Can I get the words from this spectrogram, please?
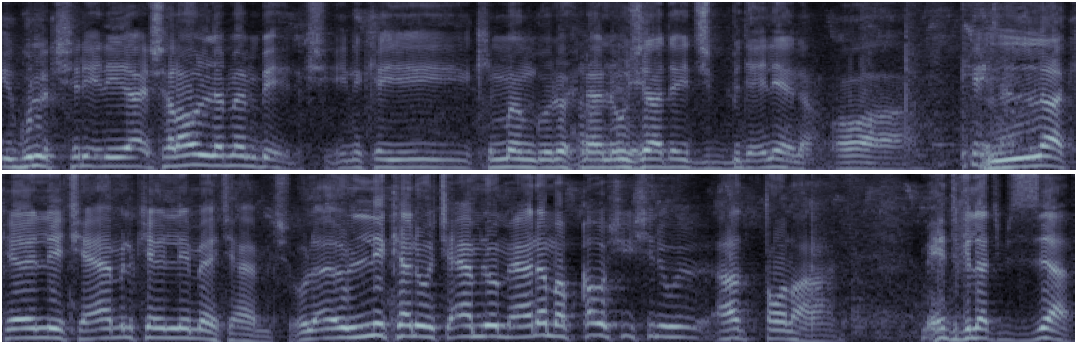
يقول لك شري عليا 10 ولا ما نبيعلكش يعني كي كيما نقولوا حنا الوجادة يتجبد علينا. واه لا كاين اللي يتعامل كاين اللي ما يتعاملش. واللي كانوا يتعاملوا معنا ما بقاوش يشريو هاد الطولة هذه. حيت غلات بزاف.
